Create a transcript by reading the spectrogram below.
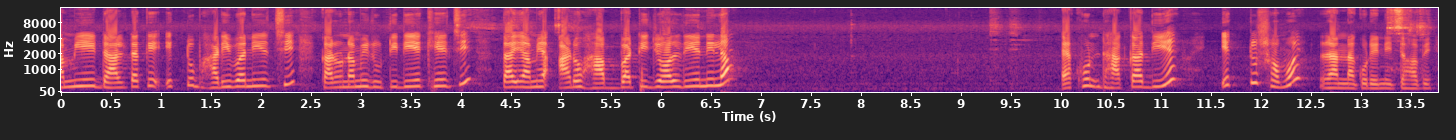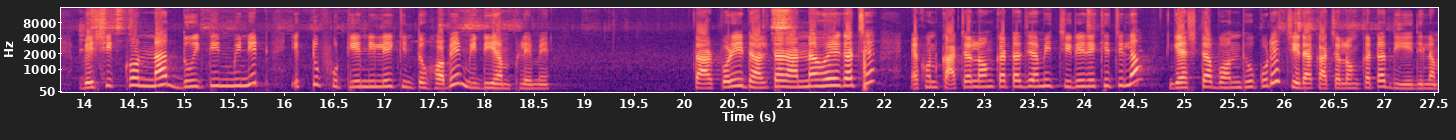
আমি এই ডালটাকে একটু ভারী বানিয়েছি, কারণ আমি রুটি দিয়ে খেয়েছি, তাই আমি আরও হাফ বাটি জল দিয়ে নিলাম। এখন ঢাকা দিয়ে একটু সময় রান্না করে নিতে হবে। বেশিক্ষণ না, দুই তিন মিনিট একটু ফুটিয়ে নিলেই কিন্তু হবে মিডিয়াম ফ্লেমে। তারপরেই ডালটা রান্না হয়ে গেছে। এখন কাঁচা লঙ্কাটা যে আমি চিড়ে রেখেছিলাম গ্যাসটা বন্ধ করে চেরা কাঁচা লঙ্কাটা দিয়ে দিলাম।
